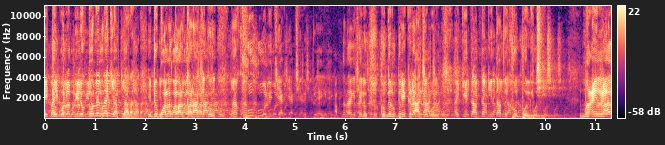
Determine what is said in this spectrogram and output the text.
একটু বিরক্ত হলেন নাকি আপনারা? একটু বলার দরকার আছে খুব। বলেছি আপনার আগে ছিল, খুব ফেকরা আছে বল। এই খুব বলেছি। মায়ের লাল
